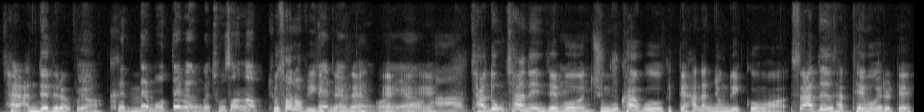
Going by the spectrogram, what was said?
잘 안 되더라고요. 그때 음. 뭐 때문에 그런 거예요? 조선업 조선업이기 때문에 때문에 그런 거예요? 예, 예, 예. 아, 자동차는 이제 뭐 네. 중국하고 그때 한한령도 있고 뭐 사드 사태 뭐 이럴 때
